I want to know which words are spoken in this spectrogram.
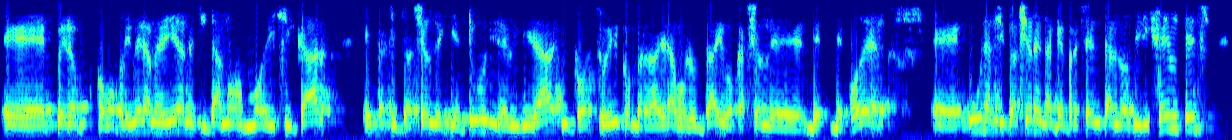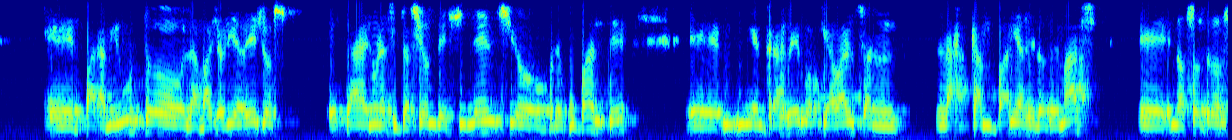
eh, pero como primera medida necesitamos modificar esta situación de quietud y debilidad y construir con verdadera voluntad y vocación de, poder. Eh, una situación en la que presentan los dirigentes, para mi gusto la mayoría de ellos está en una situación de silencio preocupante, eh, mientras vemos que avanzan las campañas de los demás, nosotros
